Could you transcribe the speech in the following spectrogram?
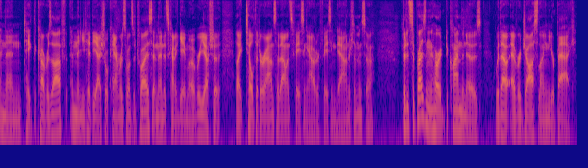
and then take the covers off, and then you'd hit the actual cameras once or twice, and then it's kind of game over. You have to like tilt it around so that one's facing out or facing down or something. So, but it's surprisingly hard to climb the nose without ever jostling your back.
